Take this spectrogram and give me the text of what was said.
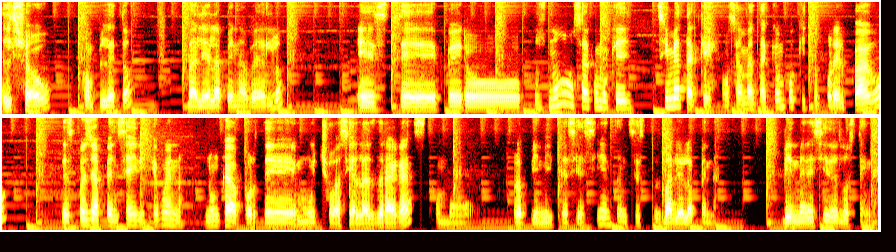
el show completo valía la pena verlo. Este, pero pues no, o sea, como que sí me ataqué, o sea, me ataqué un poquito por el pago. Después ya pensé y dije, bueno, nunca aporté mucho hacia las dragas, como propinitas y así, entonces pues valió la pena. Bien merecidos los tengan.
